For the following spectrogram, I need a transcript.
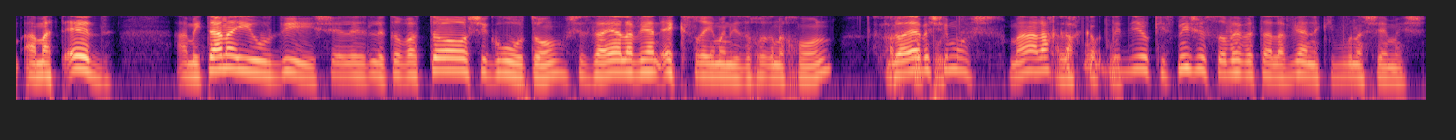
שהמטעד, המטען היהודי שלטובתו שיגרו אותו, שזה היה לוויין אקס-ריי, אם אני זוכר נכון, לא היה בשימוש. מה הלך כפות? בדיוק, כי מישהו סובב את הלוויין לכיוון השמש.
